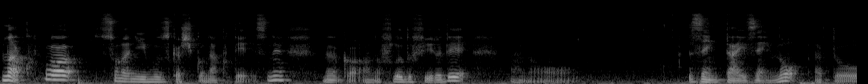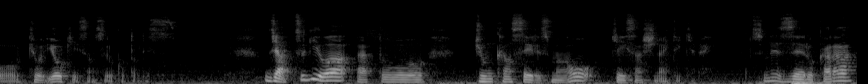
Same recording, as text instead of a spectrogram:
まあ、これはそんなに難しくなくてですね、なんかあのフルードフィールで、あの、全体全の、あと、距離を計算することです。じゃあ次は、あと、循環セールスマンを計算しないといけないですね。0から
